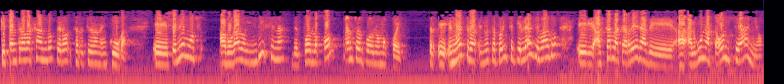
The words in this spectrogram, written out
que están trabajando, pero se recibieron en Cuba. tenemos abogados indígenas del pueblo con, tanto del pueblo Mocoy eh, en nuestra en nuestra provincia que le ha llevado eh, a hacer la carrera de algunos hasta 11 años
